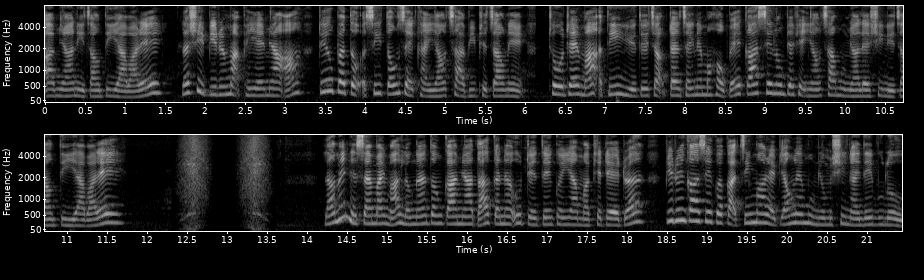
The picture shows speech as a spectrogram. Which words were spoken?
အားများနေကြောင်းသိရပါဗျ။လက်ရှိပြည်တွင်းမှဖရဲများအားတရုတ်ဘက်သို့အစီး30ခန့်ရောင်းချပြီးဖြစ်ကြောင်းနဲ့ထိုထဲမှာအသီးအရွေသွေးကြောင့်တန်ချိန်နဲ့မဟုတ်ပဲကားစင်းလုံးပြည့်ဖြစ်ရောင်းချမှုများလည်းရှိနေကြောင်းသိရပါဗျ။ လာမယ့်နှစ်ဆန်းပိုင်းမှာလုပ်ငန်းသုံးကားများသာကနအုတင်သွင်းခွင့်ရမှာဖြစ်တဲ့အတွက်ပြည်တွင်းကားဈေးကွက်ကကြီးမားတဲ့ပြောင်းလဲမှုမျိုးမရှိနိုင်သေးဘူးလို့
